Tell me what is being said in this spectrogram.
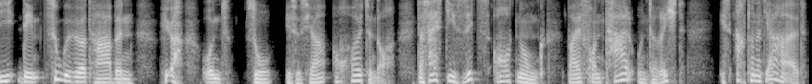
die dem zugehört haben, ja, und so ist es ja auch heute noch. Das heißt, die Sitzordnung bei Frontalunterricht ist 800 Jahre alt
